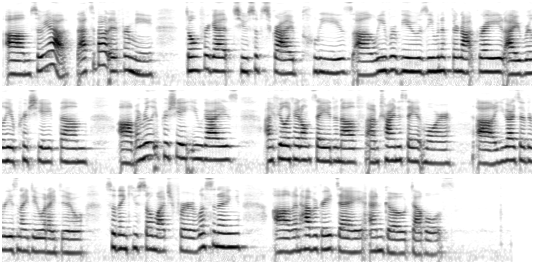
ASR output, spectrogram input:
Um, so, yeah, that's about it for me. Don't forget to subscribe, please. Uh, leave reviews, even if they're not great. I really appreciate them. Um, I really appreciate you guys. I feel like I don't say it enough. I'm trying to say it more. Uh, you guys are the reason I do what I do. So, thank you so much for listening um, and have a great day and go, Devils.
